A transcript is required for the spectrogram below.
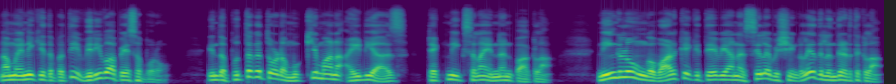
நம்ம இன்னைக்கு இதை பத்தி விரிவா பேச போறோம். இந்த புத்தகத்தோட முக்கியமான ஐடியாஸ் டெக்னிக்ஸ் எல்லாம் என்னன்னு பார்க்கலாம். நீங்களும் உங்க வாழ்க்கைக்கு தேவையான சில விஷயங்களை இதுல இருந்து எடுத்துக்கலாம்.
